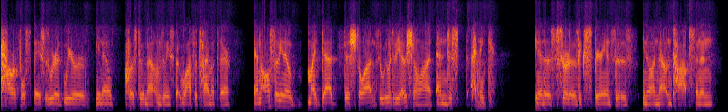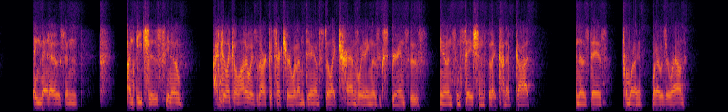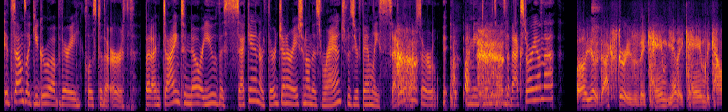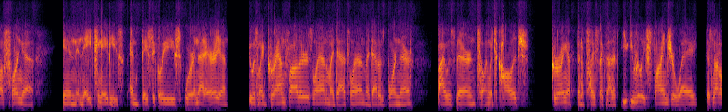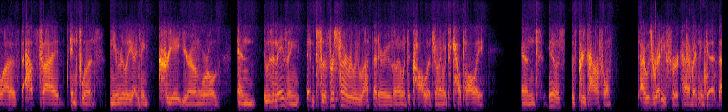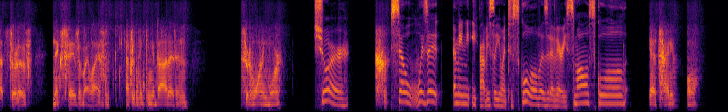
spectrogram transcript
powerful spaces. We were we were you know close to the mountains, and we spent lots of time up there. And also, you know, my dad fished a lot, and so we went to the ocean a lot. And just, I think, you know, those sort of experiences, you know, on mountaintops and in in meadows and on beaches, you know, I feel like a lot of ways with architecture, what I'm doing, I'm still like translating those experiences, you know, and sensations that I kind of got in those days from what I what I was around. It sounds like you grew up very close to the earth, but I'm dying to know are you the second or third generation on this ranch? Was your family settlers or I mean, can you tell us the backstory on that? Oh yeah, the backstory is, is they came yeah, they came to California in in the 1880s and basically were in that area. It was my grandfather's land, my dad's land. My dad was born there. I was there until I went to college growing up in a place like that, you, you really find your way. There's not a lot of outside influence, and you really, I think, create your own world. And it was amazing. So the first time I really left that area was when I went to college, when I went to Cal Poly. And, you know, it was, it was pretty powerful. I was ready for kind of, I think, a, that sort of next phase of my life after thinking about it and sort of wanting more. Sure. so was it I mean, obviously you went to school. Was it a very small school? Yeah, tiny uh, school.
